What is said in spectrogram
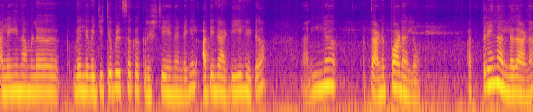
അല്ലെങ്കിൽ നമ്മൾ വലിയ വെജിറ്റബിൾസ് ഒക്കെ കൃഷി ചെയ്യുന്നുണ്ടെങ്കിൽ അതിന്റെ അടിയിലിട്ട് നല്ല തണുപ്പാണല്ലോ. അത്രയും നല്ലതാണ്.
